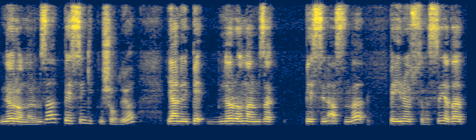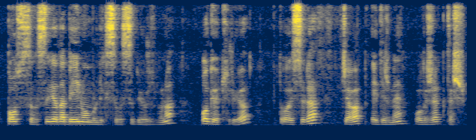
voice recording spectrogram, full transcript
nöronlarımıza besin gitmiş oluyor. Yani be, nöronlarımıza besini aslında beyin öz sıvısı ya da boz sıvısı ya da beyin omurilik sıvısı diyoruz buna. O götürüyor. Dolayısıyla cevap Edirne olacaktır.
